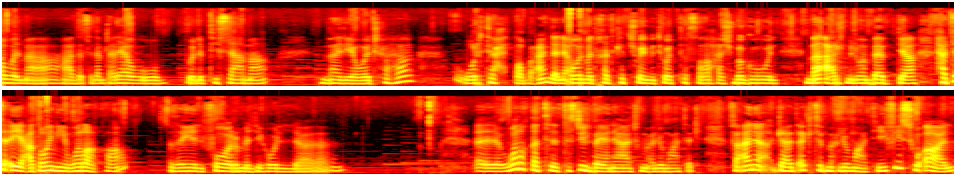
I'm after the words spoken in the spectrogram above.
أول ما هذا سلمت عليها والابتسامة مالية وجهها. وارتحت طبعا لأن أول ما دخلت كنت شوي متوتر صراحة إيش بقول؟ ما أعرف من وين ببدأ. حتى إي أعطوني ورقة زي الفورم اللي هو آه، ورقة تسجيل بيانات ومعلوماتك. فأنا قاعد أكتب معلوماتي. في سؤال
